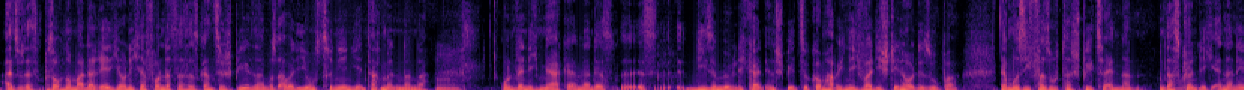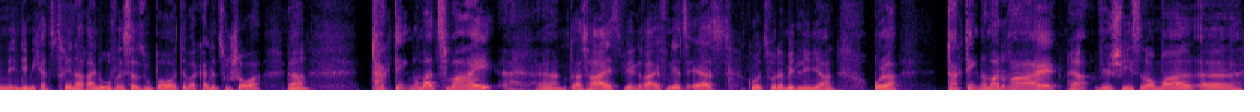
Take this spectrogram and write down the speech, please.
Also das, pass auf nochmal, da rede ich auch nicht davon, dass das das ganze Spiel sein muss, aber die Jungs trainieren jeden Tag miteinander. Mhm. Und wenn ich merke, ne, dass es, diese Möglichkeit ins Spiel zu kommen, habe ich nicht, weil die stehen heute super, dann muss ich versuchen, das Spiel zu ändern. Und das könnte ich ändern, indem indem ich als Trainer reinrufe, ist ja super heute, weil keine Zuschauer. Ja. Mhm. Taktik Nummer zwei. Ja, das heißt, wir greifen jetzt erst kurz vor der Mittellinie an. Oder Taktik Nummer drei. Ja. Wir schießen auch mal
